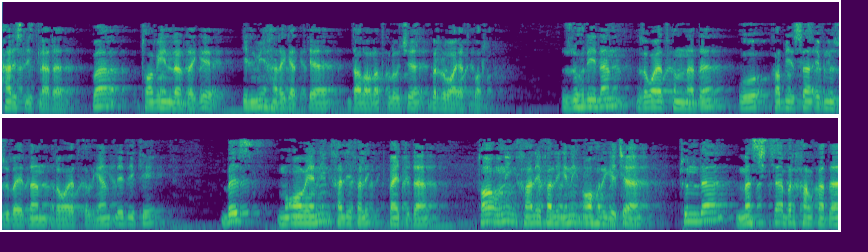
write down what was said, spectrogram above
harisliklari va tobeinlardagi ilmiy harakatga dalolat qiluvchi bir rivoyat bor. Zuhriydan rivoyat qilinadi. U qabisa ibn zubayrdan rivoyat qilgan dediki biz muoviyaning xalifalik paytida to uning xalifaligining oxirigacha tunda masjidda bir halqada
